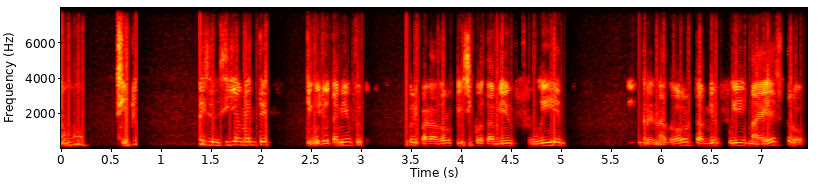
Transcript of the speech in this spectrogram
No, simple y sencillamente, digo, yo también fui preparador físico, también fui entrenador, también fui maestro.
